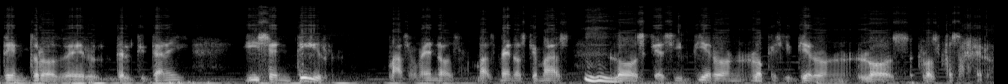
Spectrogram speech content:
dentro del, del Titanic y sentir más o menos, más menos que más, los que sintieron, lo que sintieron los, los pasajeros.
